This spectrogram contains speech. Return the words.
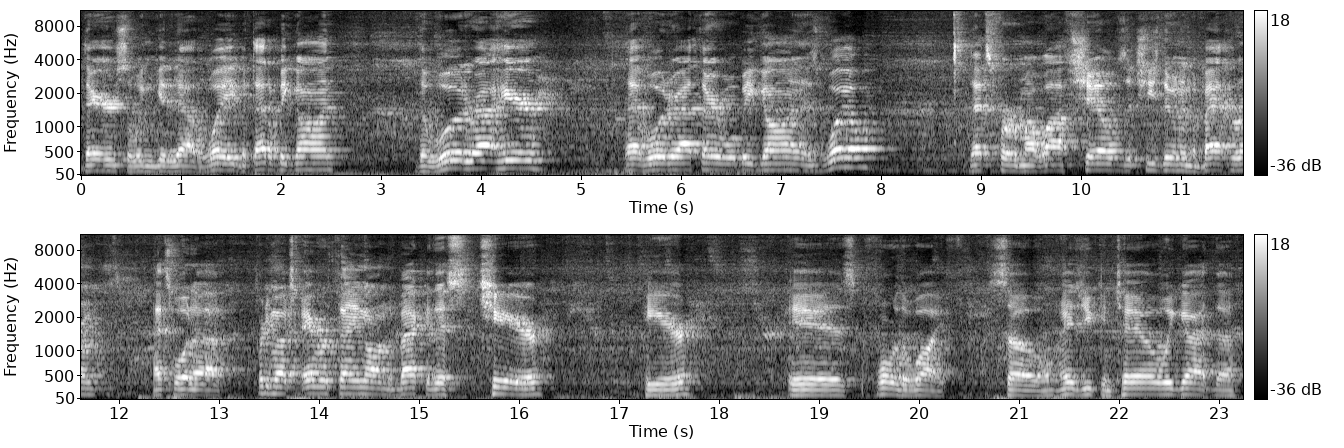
there so we can get it out of the way but that'll be gone the wood right here that wood right there will be gone as well that's for my wife's shelves that she's doing in the bathroom that's what uh pretty much everything on the back of this chair here is for the wife so as you can tell we got the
